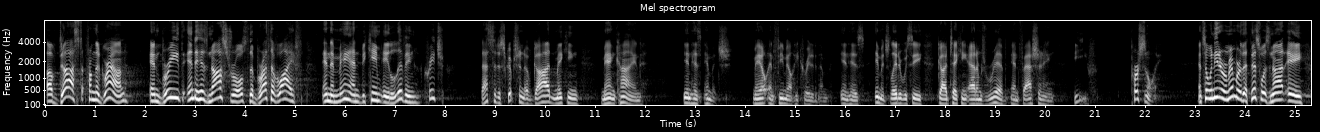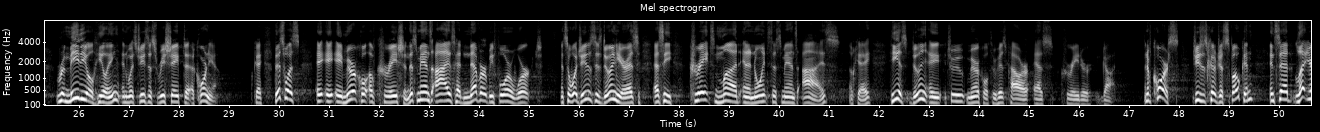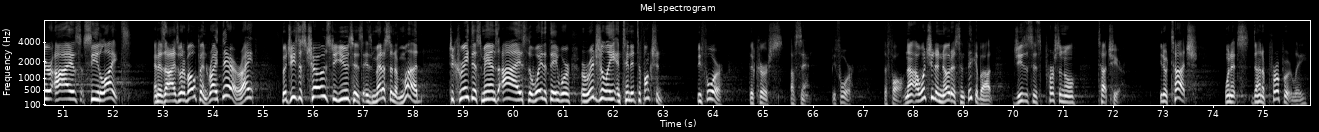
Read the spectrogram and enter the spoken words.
of dust from the ground and breathed into his nostrils the breath of life, and the man became a living creature. That's the description of God making mankind in his image. Male and female, he created them in his image. Later, we see God taking Adam's rib and fashioning Eve personally. And so we need to remember that this was not a remedial healing in which Jesus reshaped a, cornea. Okay? This was a, a, a miracle of creation. This man's eyes had never before worked. And so, what Jesus is doing here, as, as he creates mud and anoints this man's eyes, okay, he is doing a true miracle through his power as creator God. And of course, Jesus could have just spoken and said, Let your eyes see light and his eyes would have opened right there, right? But Jesus chose to use his, his medicine of mud to create this man's eyes the way that they were originally intended to function before the curse of sin, before the fall. Now, I want you to notice and think about Jesus' personal touch here. You know, touch, when it's done appropriately,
